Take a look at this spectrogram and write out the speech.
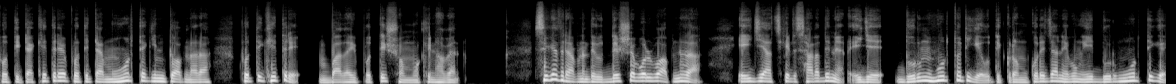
প্রতিটা ক্ষেত্রে, প্রতিটা মুহূর্তে কিন্তু আপনারা প্রতি ক্ষেত্রে বাধা বিপত্তির সম্মুখীন হবেন। সেক্ষেত্রে আপনাদের উদ্দেশ্যে বলব, আপনারা এই যে আজকের সারাদিনের এই যে দুর্মুহূর্তটিকে অতিক্রম করে যান এবং এই দুর্মুহূর্তটিকে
